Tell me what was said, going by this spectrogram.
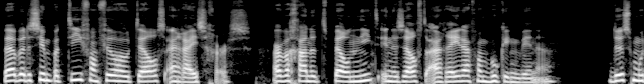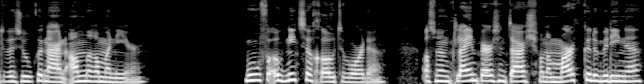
We hebben de sympathie van veel hotels en reizigers, maar we gaan het spel niet in dezelfde arena van boeking winnen. Dus moeten we zoeken naar een andere manier. We hoeven ook niet zo groot te worden. Als we een klein percentage van de markt kunnen bedienen,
